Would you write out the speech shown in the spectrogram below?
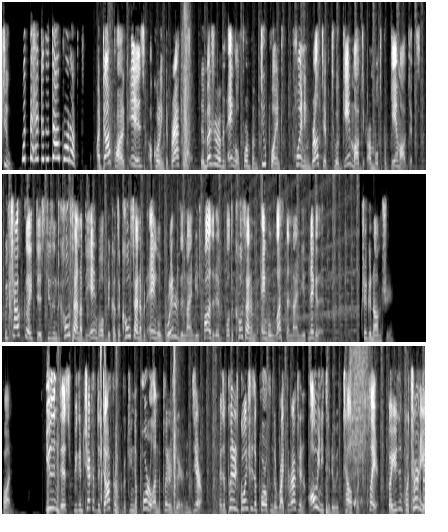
Juju, what the heck is a dot product? A dot product is, according to Brackeys, the measure of an angle formed from two points pointing relative to a game object or multiple game objects. We calculate this using the cosine of the angle because the cosine of an angle greater than 90 is positive, while the cosine of an angle less than 90 is negative. Trigonometry. Fun. Using this, we can check if the dot product between the portal and the player is greater than zero. If the player is going through the portal from the right direction, all we need to do is teleport the player. By using quaternions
